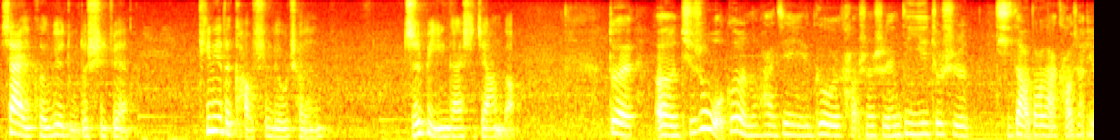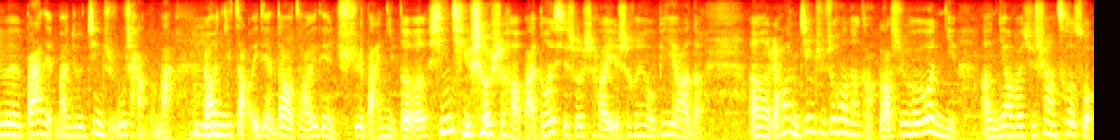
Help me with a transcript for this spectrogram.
下一课阅读的试卷。听力的考试流程，纸笔应该是这样的。对，嗯，其实我个人的话，建议各位考生，首先第一就是提早到达考场，因为八点半就禁止入场了嘛。然后你早一点到，早一点去，把你的心情收拾好，把东西收拾好，也是很有必要的。嗯，然后你进去之后呢，考老师就会问你，啊，你要不要去上厕所？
